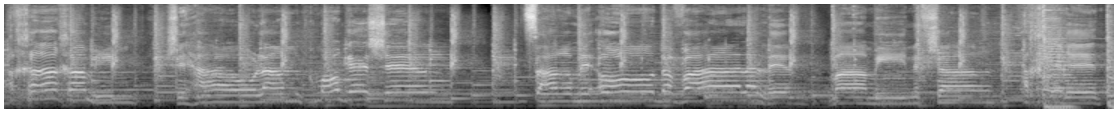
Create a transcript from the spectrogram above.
החכמים שהעולם כמו גשר, צר מאוד אבל הלב מאמין אפשר אחרת.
